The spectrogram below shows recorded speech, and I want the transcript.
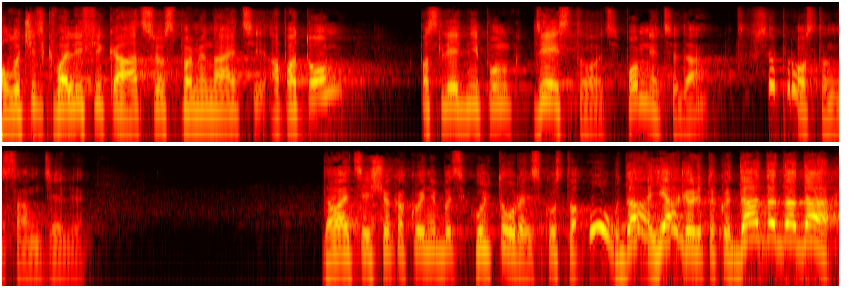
получить квалификацию, вспоминайте, а потом, последний пункт, действовать. Помните, да? Все просто на самом деле. Давайте еще какой-нибудь культура, искусство. У, да, я говорю такой, да, да, да, да.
